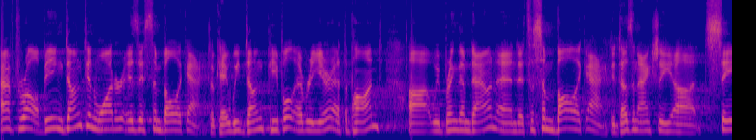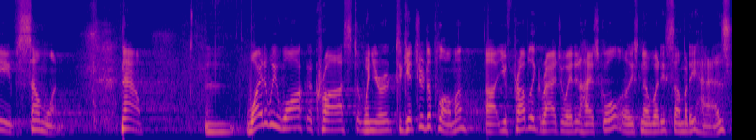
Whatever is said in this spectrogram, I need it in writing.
After all, being dunked in water is a symbolic act, okay? We dunk people every year at the pond. Uh, we bring them down, and it's a symbolic act. It doesn't actually uh, save someone. Now, why do we walk across when you're to get your diploma? Uh, you've probably graduated high school, or at least nobody, somebody has,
